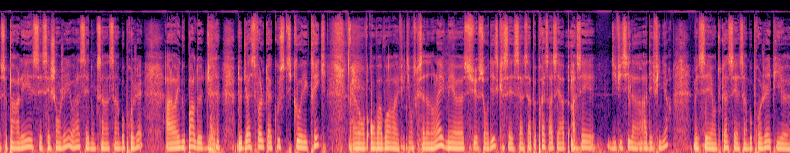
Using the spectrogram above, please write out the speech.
se parler, s'échanger. Voilà, c'est donc c'est un, un beau projet. Alors, il nous parle de, de jazz folk acoustico-électrique. On, va- on va voir effectivement ce que ça donne en live, mais sur, sur disque, c'est, à peu près ça. C'est assez difficile à, à définir, mais c'est en tout cas c'est, un beau projet. Et puis euh,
